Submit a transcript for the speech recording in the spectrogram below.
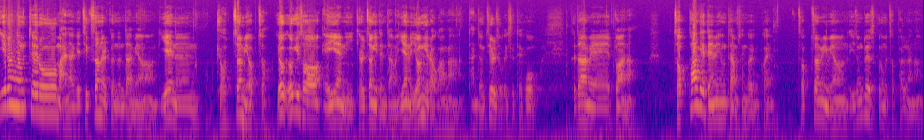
이런 형태로 만약에 직선을 끊는다면 얘는 교점이 없죠. 여, 기서 AN이 결정이 된다면 얘는 0이라고 아마 단정 지을 수가 있을 테고 그 다음에 또 하나 접하게 되는 형태 한번 생각해 볼까요? 접점이면 이 정도에서 끄면 접할라나?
